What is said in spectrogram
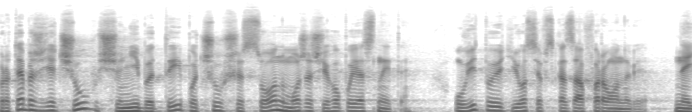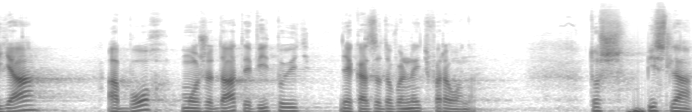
Про тебе ж я чув, що ніби ти, почувши сон, можеш його пояснити. У відповідь Йосиф сказав фараонові: Не я, а Бог може дати відповідь, яка задовольнить фараона. Тож, після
